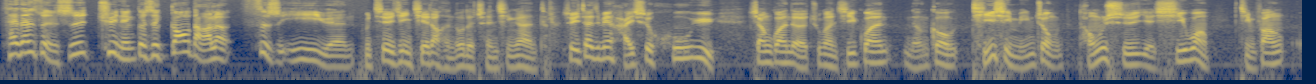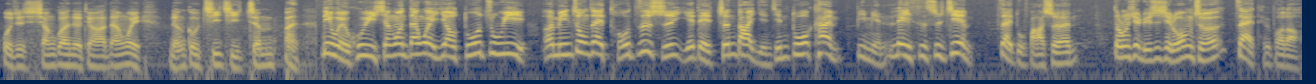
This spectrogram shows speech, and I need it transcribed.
财产损失去年更是高达了。四十一亿元。我最近接到很多的澄清案，所以在这边还是呼吁相关的主管机关能够提醒民众，同时也希望警方或者是相关的调查单位能够积极侦办。立委呼吁相关单位要多注意，而民众在投资时也得睁大眼睛多看，避免类似事件再度发生。邓荣宪律师写罗旺哲在台北报道。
